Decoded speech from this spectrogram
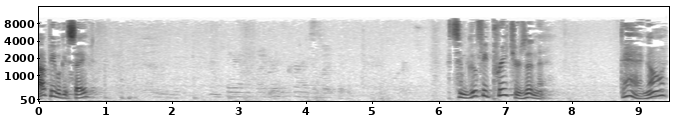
How do people get saved? Some goofy preachers, isn't it? Daggone.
